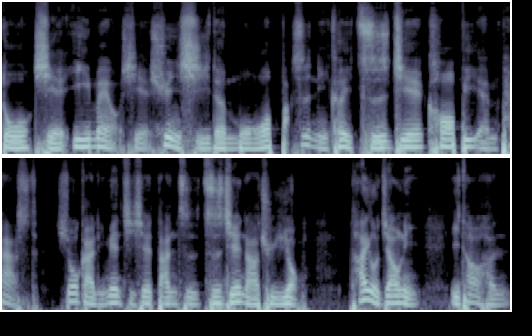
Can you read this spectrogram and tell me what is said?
多写 email、写讯息的模板，是你可以直接 copy and paste 修改里面几些单字，直接拿去用。他有教你一套很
